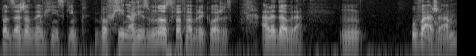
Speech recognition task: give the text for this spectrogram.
Pod zarządem chińskim, bo w Chinach jest mnóstwo fabryk łożysk. Ale dobra. Mm, uważam,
